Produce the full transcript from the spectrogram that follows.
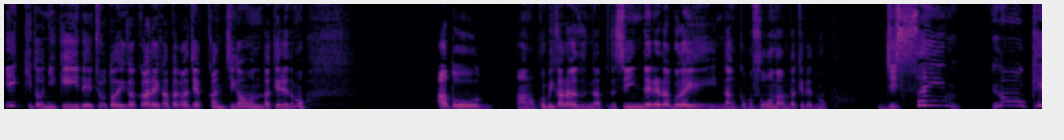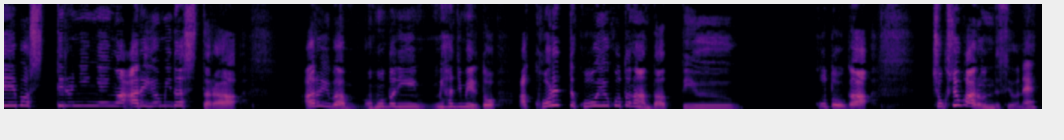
1期と2期でちょっと描かれ方が若干違うんだけれどもあとあのコミカライズになっててシンデレラぐらいなんかもそうなんだけれども実際の競馬知ってる人間があれ読み出したらあるいは本当に見始めるとあこれってこういうことなんだっていうことがちょくちょくあるんですよね。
